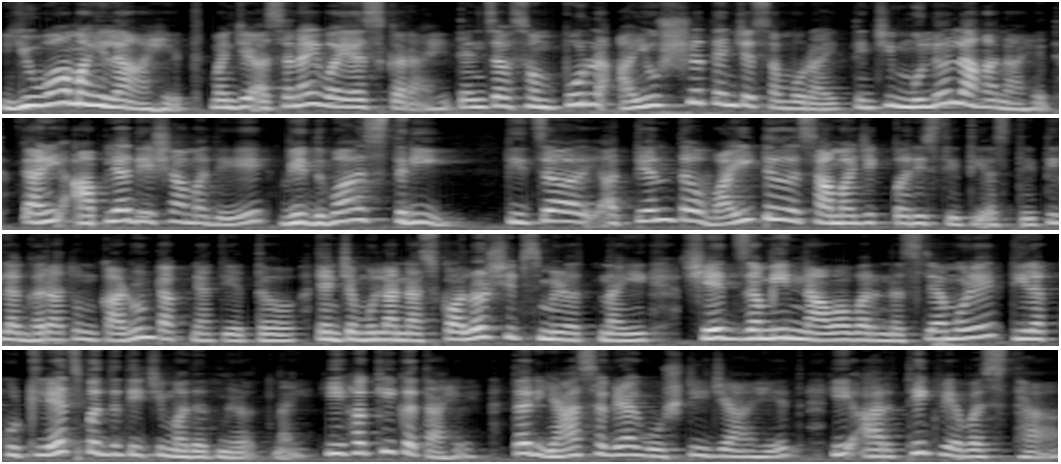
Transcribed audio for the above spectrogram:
युवा महिला आहेत म्हणजे असं नाही वयस्कर आहे त्यांचं संपूर्ण आयुष्य त्यांच्यासमोर आहेत त्यांची मुलं लहान आहेत. आणि आपल्या देशामध्ये विधवा स्त्री तिचं अत्यंत वाईट सामाजिक परिस्थिती असते. तिला घरातून काढून टाकण्यात येतं. त्यांच्या मुलांना स्कॉलरशिप्स मिळत नाही. शेतजमीन नावावर नसल्यामुळे तिला कुठल्याच पद्धतीची मदत मिळत नाही. ही हकीकत आहे. तर या सगळ्या गोष्टी ज्या आहेत ही आर्थिक व्यवस्था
